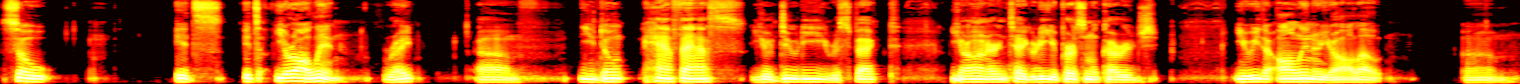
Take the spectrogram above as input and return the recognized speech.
So it's it's you're all in, right? Um, you don't half-ass your duty, respect, your honor, integrity, your personal courage. You're either all in or you're all out. Um,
